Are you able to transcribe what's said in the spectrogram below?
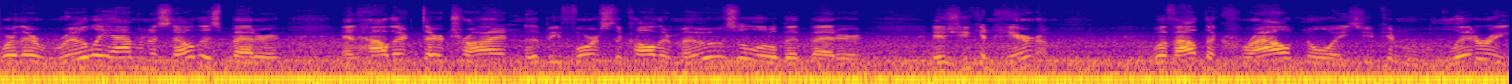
where they're really having to sell this better and how they're they're trying to be forced to call their moves a little bit better is you can hear them without the crowd noise you can literally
